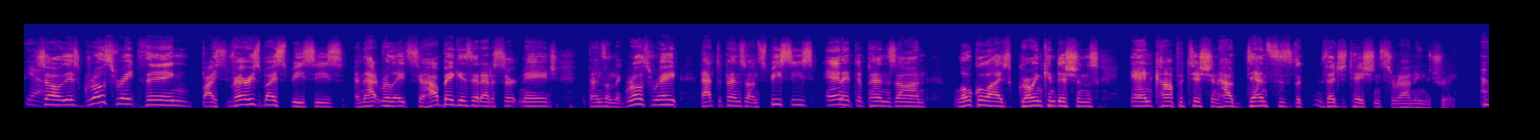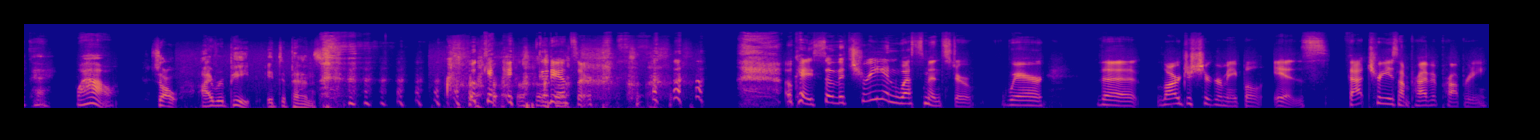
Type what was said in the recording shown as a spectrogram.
Yeah. So this growth rate thing by varies by species, and that relates to how big is it at a certain age. Depends on the growth rate. That depends on species, and it depends on localized growing conditions and competition. How dense is the vegetation surrounding the tree? Okay. Wow. So I repeat, it depends. okay. Good answer. okay. So the tree in Westminster, where the largest sugar maple is, that tree is on private property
